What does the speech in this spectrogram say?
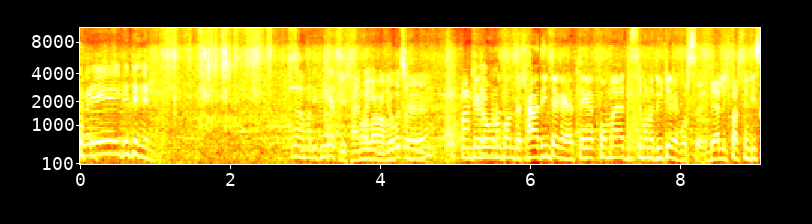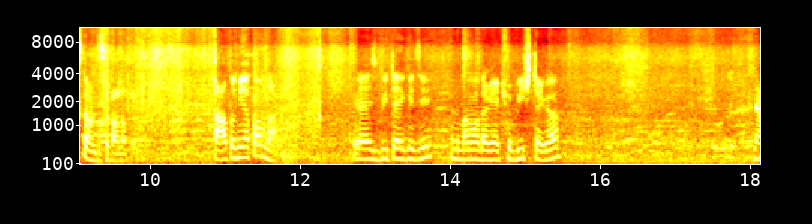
এবারে এটা দেখেন। না আমার ঠিক আছে। তিন টাকা উনপঞ্চাশ সাড়ে তিন টাকা এর থেকে কমায় দিচ্ছে মানে দুই টাকা করছে বিয়াল্লিশ পার্সেন্ট ডিসকাউন্ট দিচ্ছে কলতে। তাও তো মিয়া কম না। পেঁয়াজ দুই টাকা কেজি বাংলা টাকা একশো বিশ টাকা। না,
